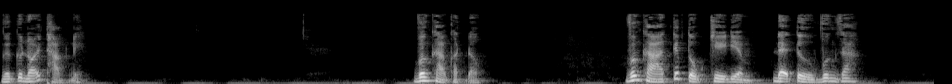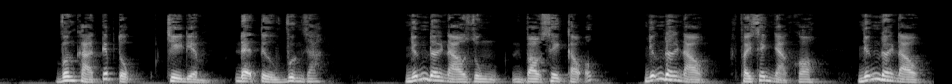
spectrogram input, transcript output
Người cứ nói thẳng đi. Vương Khả gật đầu. Vương Khả tiếp tục trì điểm đệ tử Vương gia. Vương Khả tiếp tục trì điểm Đệ tử vương gia. Những nơi nào dùng vào xây cao ốc, Những nơi nào phải xây nhà kho, Những nơi nào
